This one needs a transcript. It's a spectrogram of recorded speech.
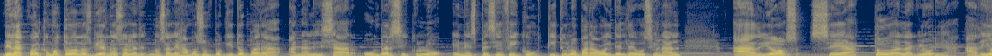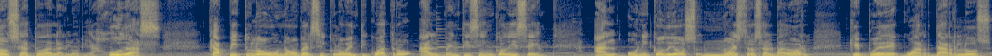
De la cual, como todos los viernes, nos alejamos un poquito para analizar un versículo en específico. Título para hoy del devocional, A Dios sea toda la gloria. A Dios sea toda la gloria. Judas, capítulo 1, versículo 24 al 25 dice, al único Dios nuestro Salvador, que puede guardarlos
